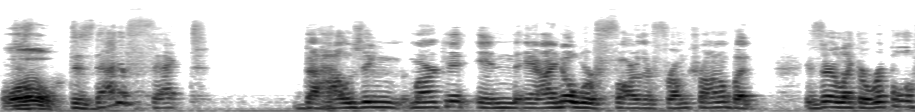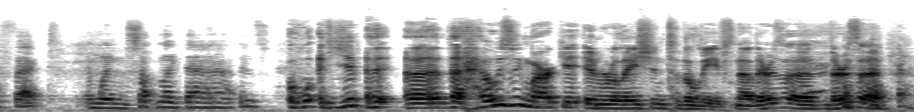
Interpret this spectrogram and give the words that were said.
Whoa. Does that affect the housing market? In I know we're farther from Toronto, but is there like a ripple effect? And when something like that happens, you- uh, the housing market in relation to the Leafs. Now, there's a there's a,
